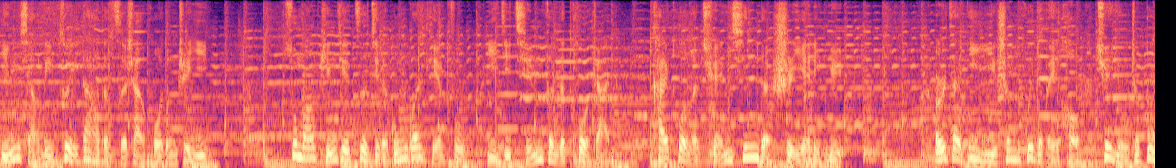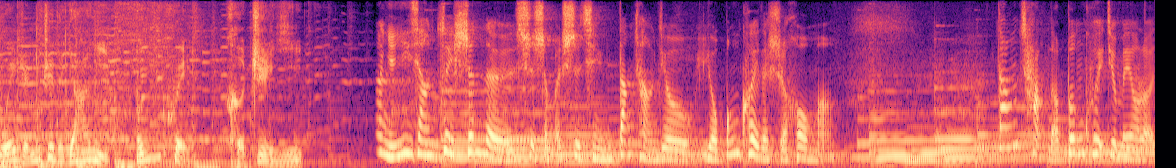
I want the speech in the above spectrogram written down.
影响力最大的慈善活动之一。苏芒凭借自己的公关天赋以及勤奋的拓展，开拓了全新的事业领域。而在熠熠生辉的背后，却有着不为人知的压抑、崩溃和质疑。让你印象最深的是什么事情？当场就有崩溃的时候吗？当场的崩溃就没有了。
